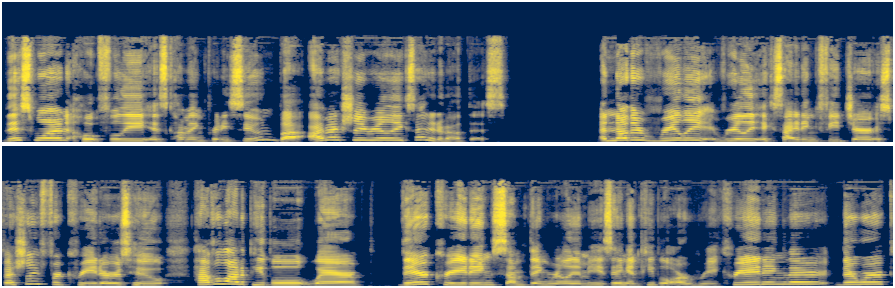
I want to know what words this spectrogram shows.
this one hopefully is coming pretty soon, but I'm actually really excited about this. Another really, really exciting feature, especially for creators who have a lot of people where they're creating something really amazing and people are recreating their their work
